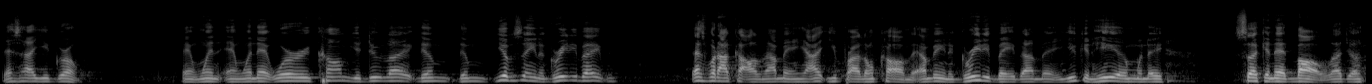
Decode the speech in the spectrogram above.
That's how you grow. And when and when that word come, you do like them them. You ever seen a greedy baby? That's what I call them. I mean, I, you probably don't call them that. I mean, a greedy baby. I mean, you can hear them when they sucking that ball. I just.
